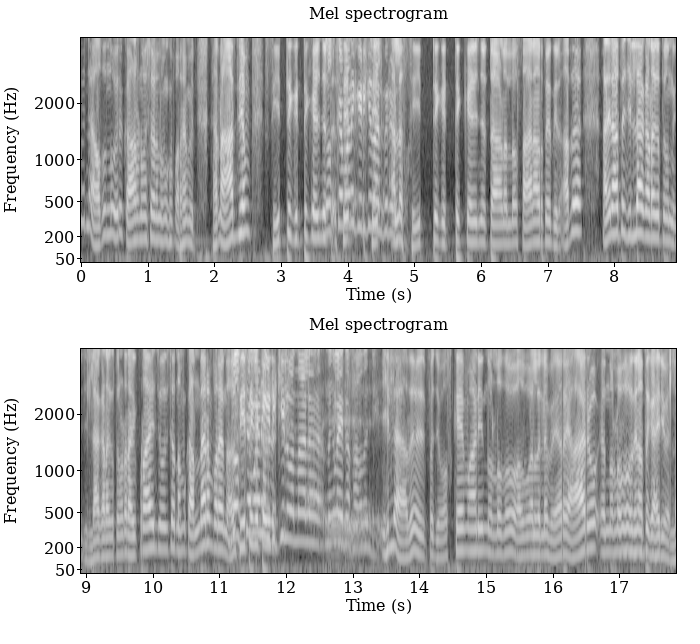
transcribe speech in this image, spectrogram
പിന്നെ അതൊന്നും ഒരു കാരണവശാലും നമുക്ക് പറയാൻ പറ്റും കാരണം ആദ്യം സീറ്റ് കിട്ടിക്കഴിഞ്ഞിട്ട് അല്ല? സീറ്റ് കിട്ടിക്കഴിഞ്ഞിട്ടാണല്ലോ സ്ഥാനാർത്ഥിയെ തീരും അത് അതിനകത്ത് ജില്ലാ ഘടകത്തിനൊന്നും ജില്ലാ ഘടകത്തിനോട് അഭിപ്രായം ചോദിച്ചാൽ നമുക്ക് അന്നേരം പറയുന്നത് അത് സീറ്റ് കിട്ടി ഇല്ല അത് ഇപ്പൊ ജോസ് കെ മാണി എന്നുള്ളതോ അതുപോലെ തന്നെ വേറെ ആരോ എന്നുള്ളതോ അതിനകത്ത് കാര്യമല്ല.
